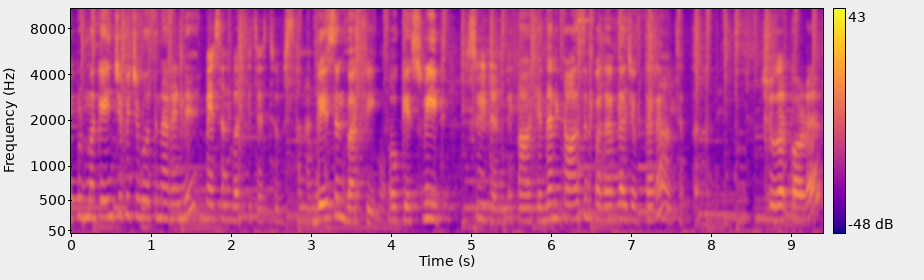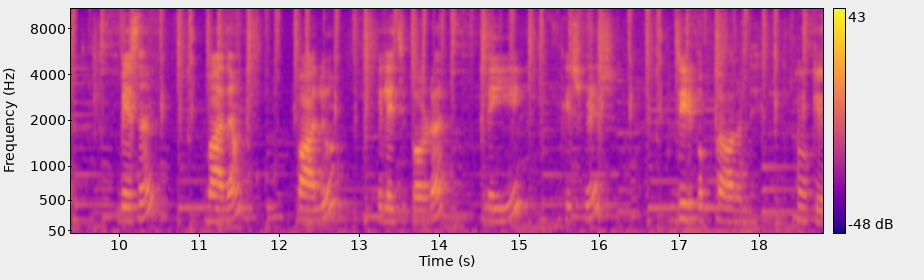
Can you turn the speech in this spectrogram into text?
ఇప్పుడు మాకు ఏం చూపించబోతున్నారండి? బేసన్ బర్ఫీ చేసి చూపిస్తానండి. Besan barfi. Okay sweet. Sweet అండి. ఓకే దానికి కావాల్సిన పదార్థాలు చెప్తారా? చెప్తానండి. షుగర్ పౌడర్ బేసన్ బాదం పాలు ఇలైచి పౌడర్ నెయ్యి కిష్మిష్ జీడిపప్పు కావాలండి. ఓకే.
